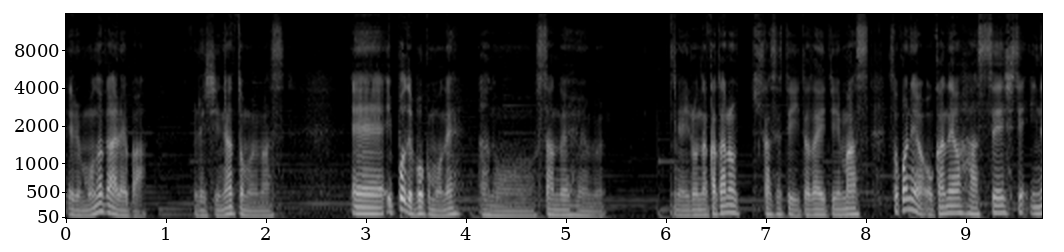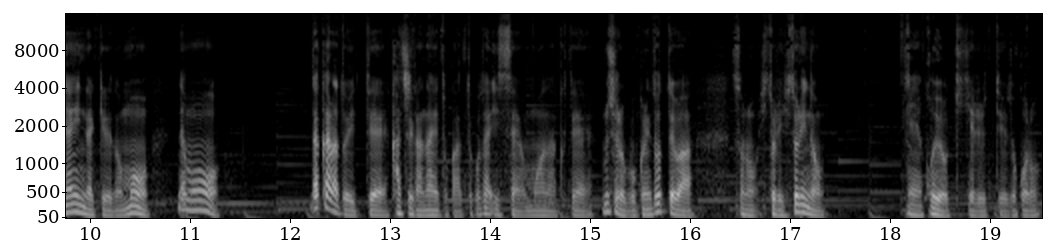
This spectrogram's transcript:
得るものがあれば嬉しいなと思います。えー、一方で僕もね、あのー、スタンド FM、いろんな方の聞かせていただいていますそこにはお金は発生していないんだけれどもでもだからといって価値がないとかってことは一切思わなくてむしろ僕にとってはその一人一人の、声を聞けるっていうところ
